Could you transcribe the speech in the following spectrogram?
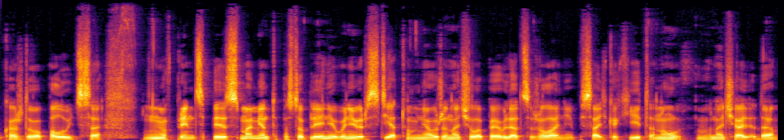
каждого получится. В принципе, с момента поступления в университет у меня уже начало появляться желание писать какие-то, ну, в начале, да,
